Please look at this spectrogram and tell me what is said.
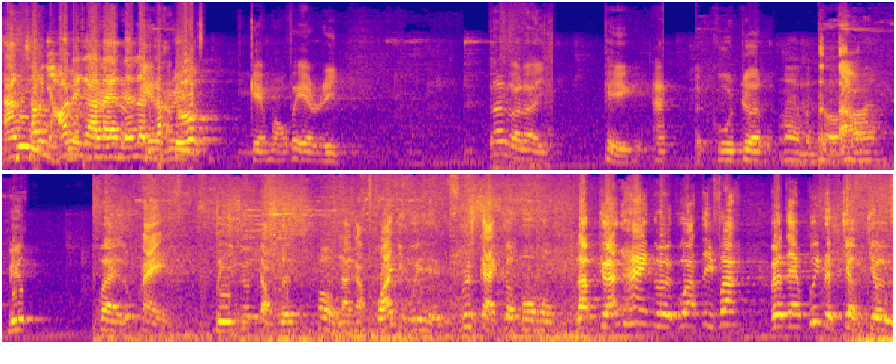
Ăn sáu nhỏ để ra lên để lên cấp trước. Kèm máu với Eri Nó gọi là hiện ăn cua trên. Này bình tỉnh về lúc này, bị ngưng động lực là gặp quá nhiều nguy hiểm. Risky combo hùng làm choáng hai người của Artifact em quyết định chần chừ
